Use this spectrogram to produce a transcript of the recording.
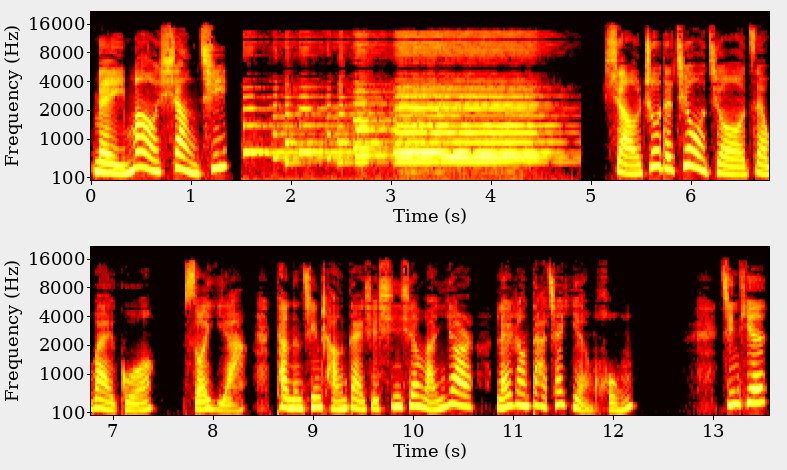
美貌相机。小猪的舅舅在外国，所以啊，他能经常带些新鲜玩意儿来让大家眼红。今天，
